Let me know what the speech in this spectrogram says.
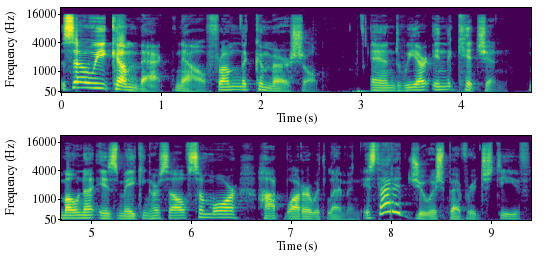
So we come back now from the commercial, and we are in the kitchen. Mona is making herself some more hot water with lemon. Is that a Jewish beverage, Steve?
